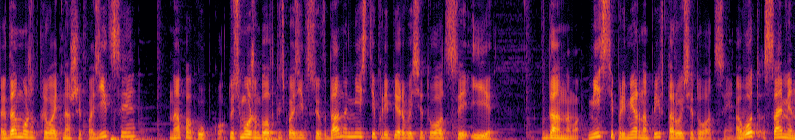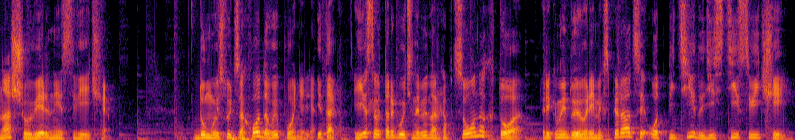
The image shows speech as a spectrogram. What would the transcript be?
Тогда можно открывать наши позиции на покупку. То есть можно было открыть позицию в данном месте при первой ситуации и в данном месте примерно при второй ситуации. А вот сами наши уверенные свечи. Думаю, суть захода вы поняли. Итак, если вы торгуете на бинарных опционах, то рекомендую время экспирации от 5 до 10 свечей.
